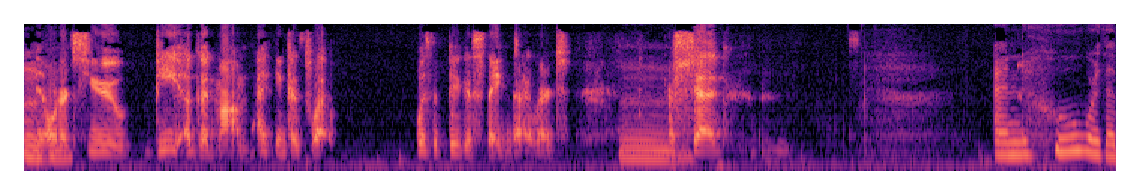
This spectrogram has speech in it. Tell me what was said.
mm-hmm. in order to be a good mom, I think is what was the biggest thing that I learned mm. or shed. And who were the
